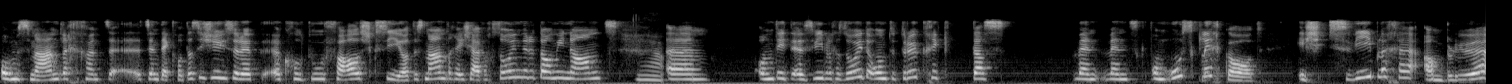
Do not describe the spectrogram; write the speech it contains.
um das Männliche zu entdecken. Das war in unserer äh, Kultur falsch. Gewesen, Das Männliche ist einfach so in der Dominanz ja. ähm, und das Weibliche so in der Unterdrückung, dass, wenn es um Ausgleich geht, ist das Weibliche am Blühen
